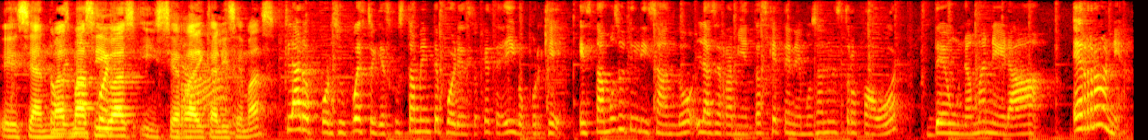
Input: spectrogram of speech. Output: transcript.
eh, sean más masivas y se radicalice más? Claro, por supuesto, y es justamente por esto que te digo, porque estamos utilizando las herramientas que tenemos a nuestro favor de una manera errónea.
